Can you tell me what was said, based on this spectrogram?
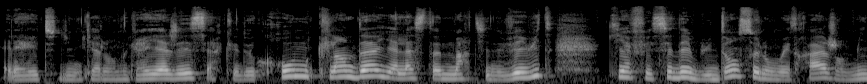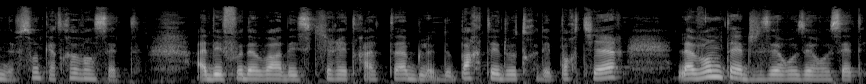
Elle hérite d'une calandre grillagée cerclée de chrome, clin d'œil à l'Aston Martin V8 qui a fait ses débuts dans ce long métrage en 1987. À défaut d'avoir des skis rétractables de part et d'autre des portières, la Vantage 007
